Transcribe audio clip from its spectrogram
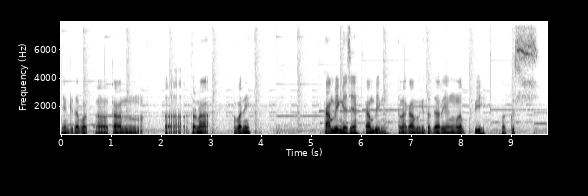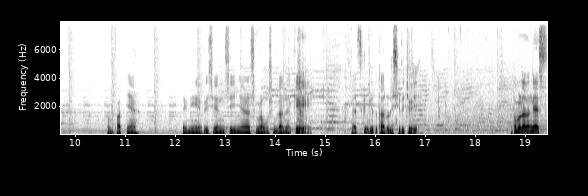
yang kita akan uh, ternak apa nih kambing guys ya kambing ternak kambing kita cari yang lebih bagus tempatnya ini efisiensinya 99 oke okay. let's go kita taruh di situ cuy kabel datang guys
